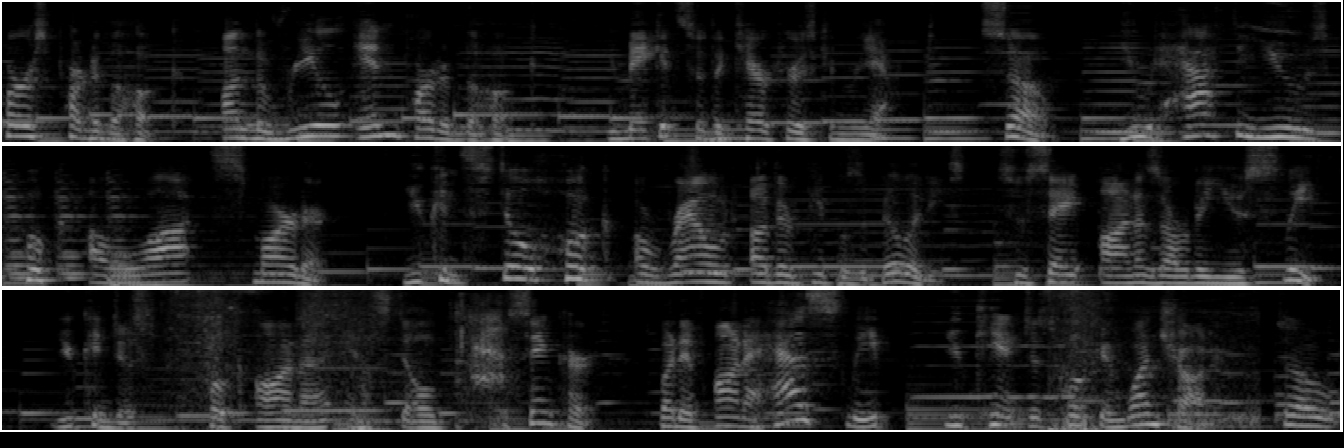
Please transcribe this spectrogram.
first part of the hook. On the real end part of the hook, you make it so the characters can react. So, you would have to use hook a lot smarter. You can still hook around other people's abilities. So say Ana's already used sleep. You can just hook Ana and still sink her. But if Ana has sleep, you can't just hook and one-shot her. So,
